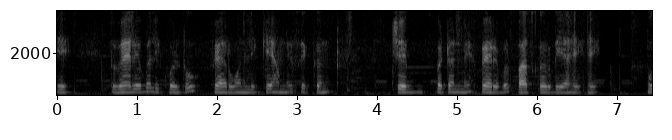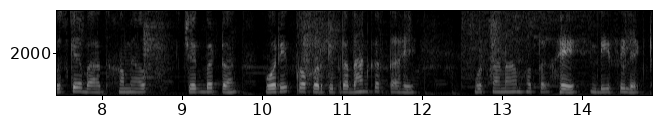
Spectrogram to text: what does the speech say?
हैं। तो variable equal to var one लिख के हमने सेकंड चेक बटन में वेरिएबल पास कर दिया है उसके बाद हमें अब चेक बटन और एक प्रॉपर्टी प्रदान करता है। उसका नाम होता है डी सिलेक्ट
